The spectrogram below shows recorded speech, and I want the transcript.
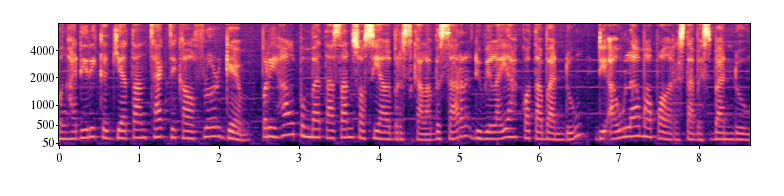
menghadiri kegiatan Tactical Floor Game perihal pembatasan sosial berskala besar di wilayah Kota Bandung di Aula Mapol Restabes Bandung.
